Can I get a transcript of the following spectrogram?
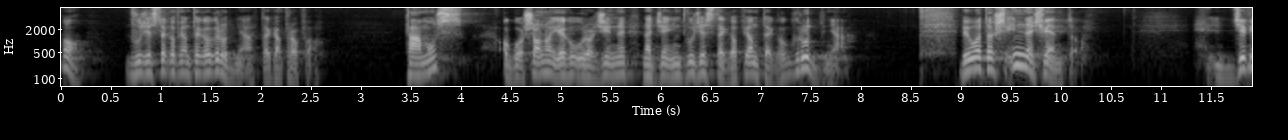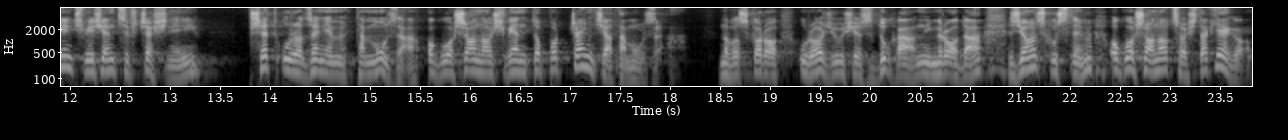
O, 25 grudnia, tak a propos. Tamuz ogłoszono jego urodziny na dzień 25 grudnia. Było też inne święto. Dziewięć miesięcy wcześniej, przed urodzeniem Tamuza, ogłoszono święto poczęcia Tamuza. No bo skoro urodził się z ducha Nimroda, w związku z tym ogłoszono coś takiego.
